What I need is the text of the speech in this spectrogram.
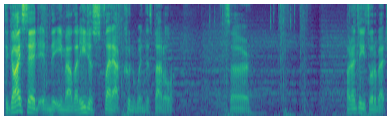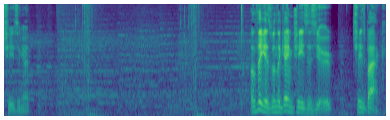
the guy said in the email that he just flat out couldn't win this battle. So, I don't think he thought about cheesing it. the thing is, when the game cheeses you, cheese back.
